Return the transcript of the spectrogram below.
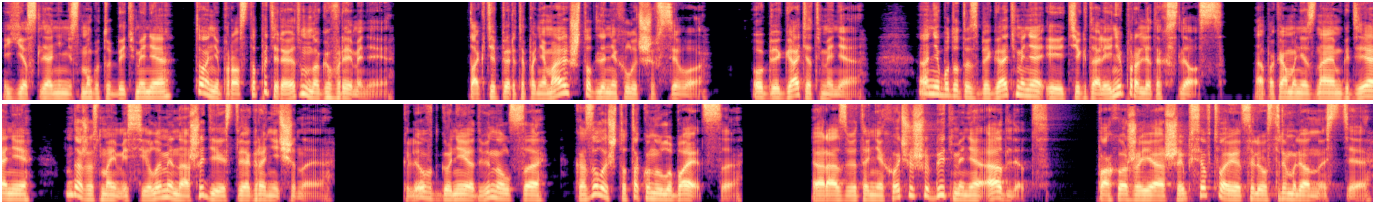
Если они не смогут убить меня, то они просто потеряют много времени. Так теперь ты понимаешь, что для них лучше всего? Убегать от меня. Они будут избегать меня и идти к долине пролитых слез. А пока мы не знаем, где они, даже с моими силами наши действия ограничены. Клёв Дгунея двинулся, казалось, что так он улыбается. «Разве ты не хочешь убить меня, Адлет?» Похоже, я ошибся в твоей целеустремленности.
